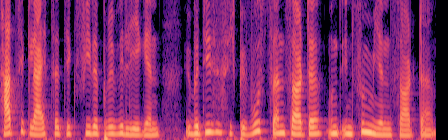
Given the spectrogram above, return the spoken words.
hat sie gleichzeitig viele Privilegien, über die sie sich bewusst sein sollte und informieren sollte.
